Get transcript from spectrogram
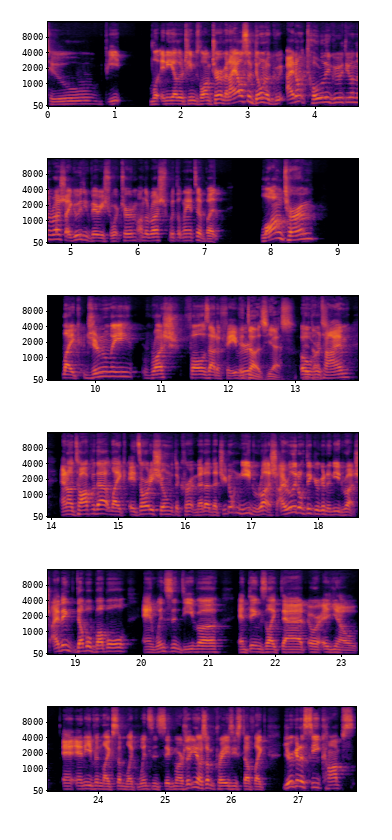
to beat any other teams long term. And I also don't agree I don't totally agree with you on the rush. I agree with you very short term on the rush with Atlanta, but long term like generally rush falls out of favor it does, yes. over does. time. And on top of that, like it's already shown with the current meta that you don't need rush. I really don't think you're going to need rush. I think double bubble and Winston D.Va and things like that, or uh, you know, and, and even like some like Winston Sigma or so, you know, some crazy stuff. Like you're going to see comps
